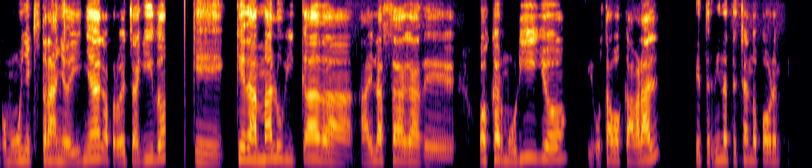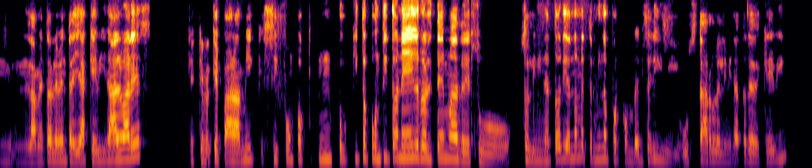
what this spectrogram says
como muy extraño de Iñaga, aprovecha Guido, que queda mal ubicada ahí la saga de Oscar Murillo y Gustavo Cabral, que termina techando pobre, lamentablemente, ahí a Kevin Álvarez, que creo que para mí sí fue un, un poquito puntito negro el tema de su, su, eliminatoria, no me termino por convencer y gustar la eliminatoria de Kevin,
